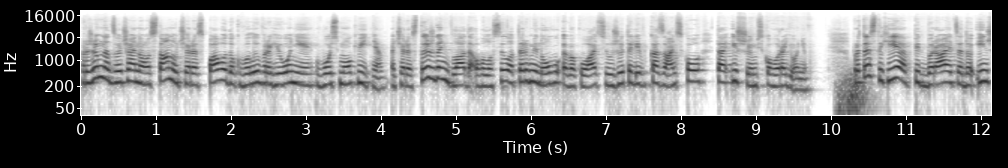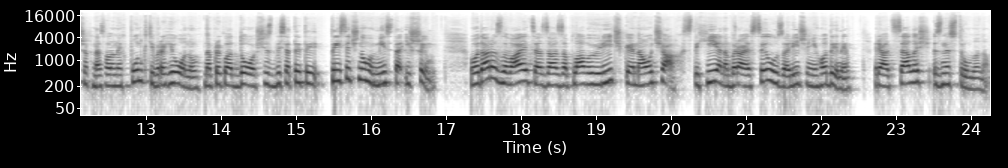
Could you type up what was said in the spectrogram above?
Режим надзвичайного стану через паводок ввели в регіоні 8 квітня. А через тиждень влада оголосила термінову евакуацію жителів Казанського та Ішимського районів. Проте стихія підбирається до інших населених пунктів регіону, наприклад, до 60-тисячного міста Ішим. Вода розливається за заплавою річки на очах. Стихія набирає силу за лічені години. Ряд селищ знеструмлено.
